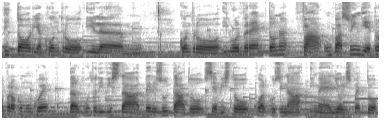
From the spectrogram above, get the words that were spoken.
vittoria contro il, um, contro il Wolverhampton fa un passo indietro però comunque dal punto di vista del risultato si è visto qualcosina di meglio rispetto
